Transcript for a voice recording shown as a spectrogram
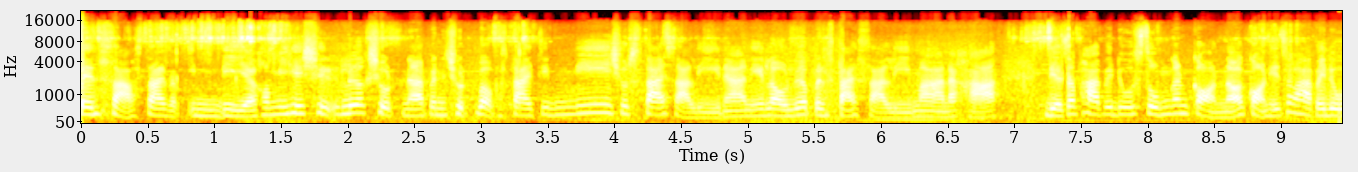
เป็นสาวสไตล์แบบอินเดียเขามีให้เลือกชุดนะ เป็นชุดแบบสไตล์จินนี่ชุดสไตล์สาลีนะนนี้เราเลือกเป็นสไตล์สาลีมานะคะ เดี๋ยวจะพาไปดูซุ้มกันก่อนเนาะก่อนที่จะพาไปดู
